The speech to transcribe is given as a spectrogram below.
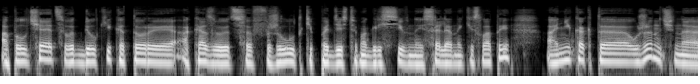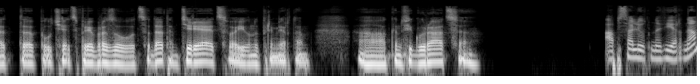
а получается вот белки, которые оказываются в желудке под действием агрессивной соляной кислоты, они как-то уже начинают, э, получается, преобразовываться, да, там теряют свою, например, там конфигурацию. Абсолютно верно.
